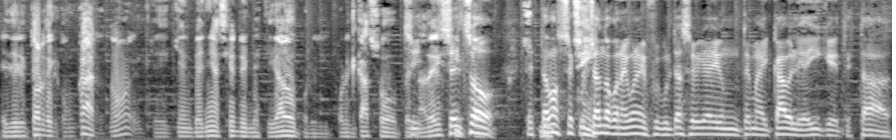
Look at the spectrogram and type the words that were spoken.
el director del CONCAR, ¿no? quien venía siendo investigado por el, por el caso Penades. Celso, estamos escuchando con alguna dificultad, se ve que hay un tema de cable ahí que te está,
